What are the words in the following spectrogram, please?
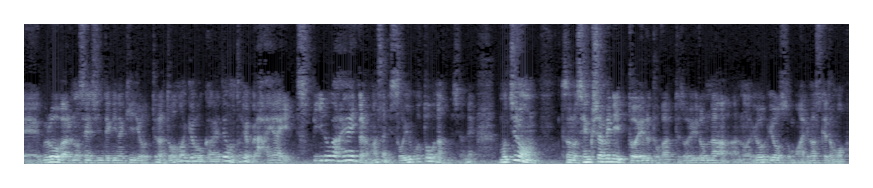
えーグローバルの先進的な企業っていうのはどの業界でもとにかく速い、スピードが速いっていうのはまさにそういうことなんですよね。もちろん、その先駆者メリットを得るとかってそういういろんなあの要素もありますけども、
